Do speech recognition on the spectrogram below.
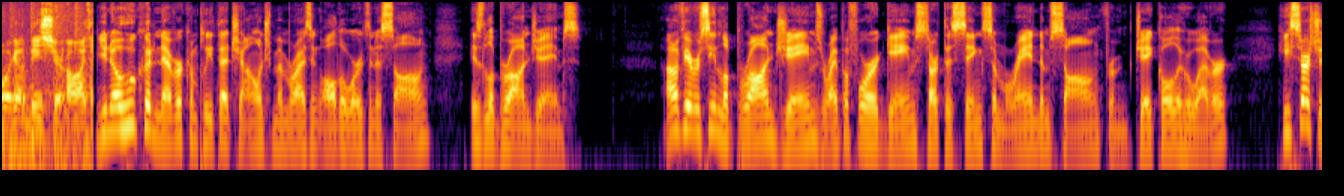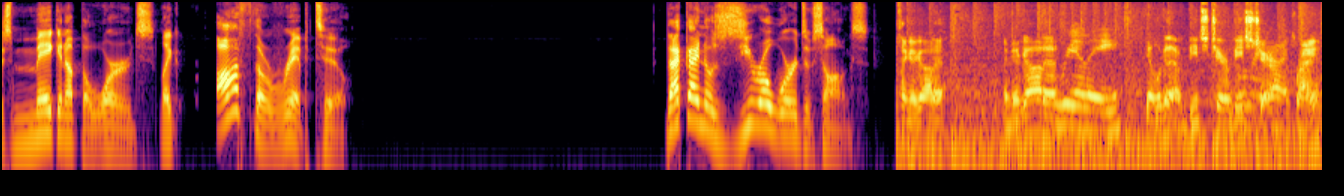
Oh, I got a beach here. Oh, I You know who could never complete that challenge memorizing all the words in a song? Is LeBron James. I don't know if you ever seen LeBron James right before a game start to sing some random song from J. Cole or whoever. He starts just making up the words, like off the rip, too. That guy knows zero words of songs. I think I got it. I think I got it. Really? Yeah, look at that. Beach chair, beach Oh chair, God. right?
